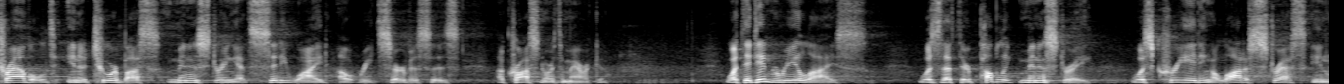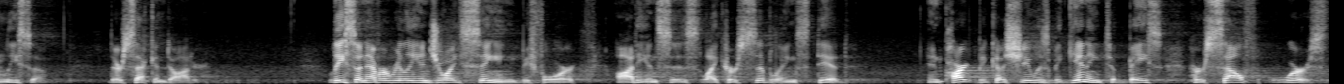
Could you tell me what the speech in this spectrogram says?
traveled in a tour bus ministering at citywide outreach services across North America. What they didn't realize was that their public ministry was creating a lot of stress in Lisa, their second daughter. Lisa never really enjoyed singing before audiences like her siblings did, in part because she was beginning to base her self worth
